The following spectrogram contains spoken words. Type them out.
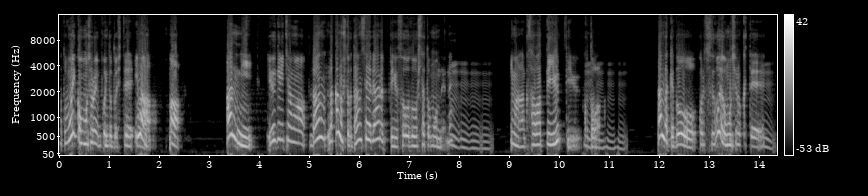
あともう一個面白いポイントとして、今、まあ、暗に夕霧ちゃんは、中の人が男性であるっていう想像をしたと思うんだよね。うんうんうんうん、今なんか触っているっていうことは。うんうんうんうん、なんだけど、これすごい面白くて、うん、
